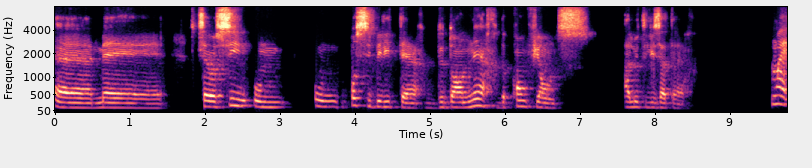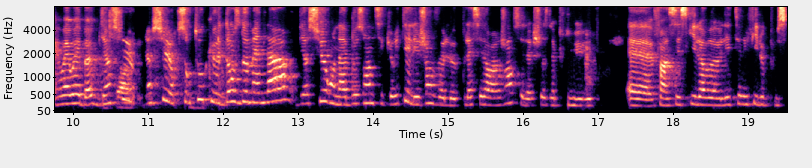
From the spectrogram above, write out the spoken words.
euh, mais c'est aussi une, une possibilité de donner de confiance à l'utilisateur. Ouais, ouais, ouais, bah, bien sûr, bien sûr. Surtout que dans ce domaine-là, bien sûr, on a besoin de sécurité. Les gens veulent placer leur argent, c'est la chose la plus. euh, Enfin, c'est ce qui leur euh, les terrifie le plus.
